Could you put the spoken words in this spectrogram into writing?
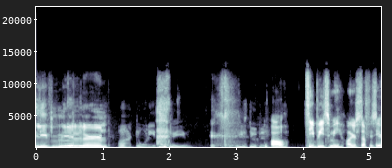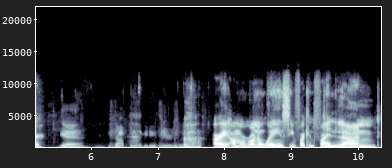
Leave me alone. I'm not doing anything to you. Are you stupid? Oh, TP to me. All your stuff is here. Yeah. Stop killing me, dude. Seriously. All right, I'm gonna run away and see if I can find land.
